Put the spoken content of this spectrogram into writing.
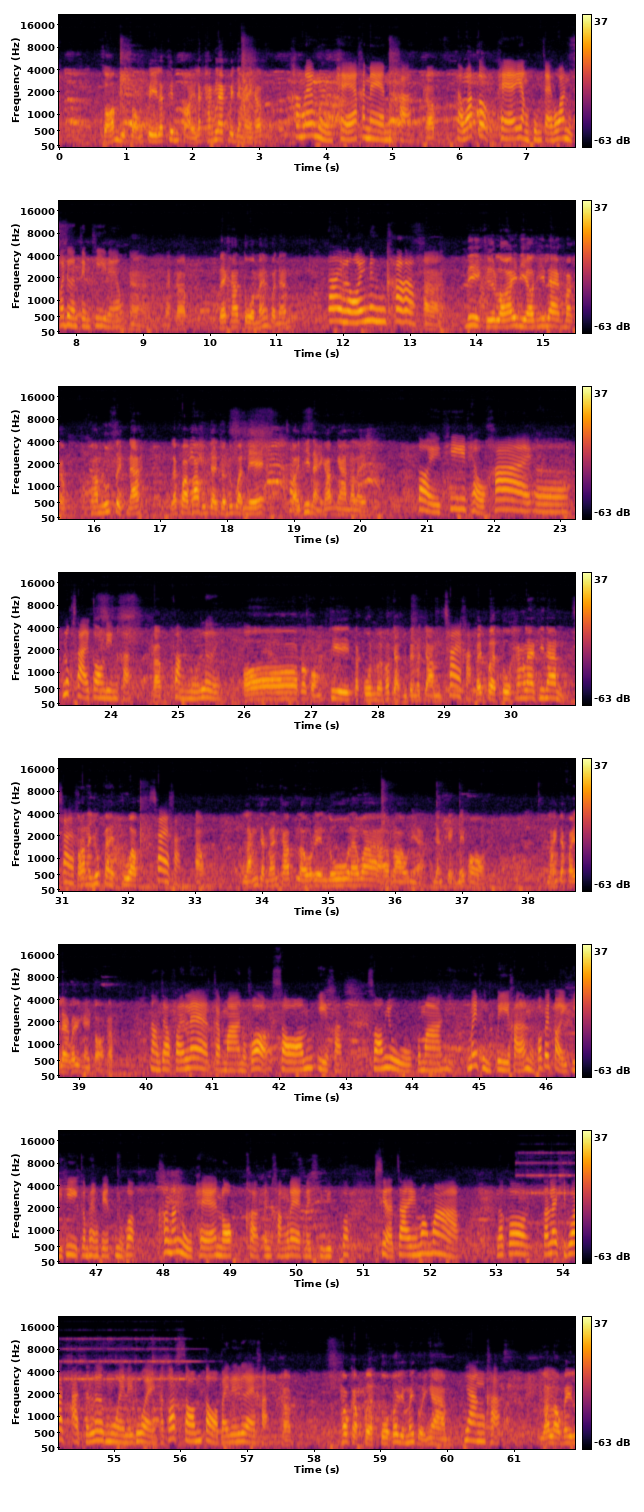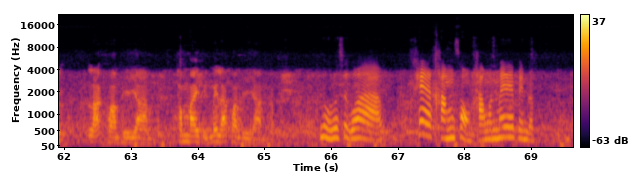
ซ้อมอยู่ 2 ปีแล้วขึ้นต่อยแล้วครั้งแรกเป็นยังไงครับครั้งแรกหนูแพ้คะแนนค่ะ ครับแต่ว่าก็แพ้อย่างภูมิใจเพราะว่าหนูก็เดินเต็มที่แล้ว อ่านะครับ ได้ค่าตัวไหมวันนั้น ได้ร้อยหนึ่งค่ะ อ่า นี่คือร้อยเดียวที่แลกมากับความรู้สึกนะ และความภาคภูมิใจจนทุกวันนี้ ค่ะ ต่อยที่ไหนครับงานอะไร ต่อยที่แถวค่ายเอ่อลูกทรายกองดินค่ะ ครับฝั่งนู้นเลย อ๋อก็ของที่ตระกูลมวยเขาจัดอยู่เป็นประจใช่ค่ะำไปเปิดตัวครั้งแรกที่นั่น ใช่ตค่ะอนอายุ8ขวบใช่ค่ะ อ้าวหลังจากนั้นครับเราเรียนรู้แล้วว่าเราเนี่ยยังเก่งไม่พอ หลังจากไฟล์แรกแล้วยังไงต่อครับ หลังจากไฟล์แรกกลับมาหนูก็ซ้อมอีกค่ะ ซ้อมอยู่ประมาณอีกไม่ถึงปีค่ะ แล้วหนูก็ไปต่อยอีกทีที่กำแพงเพชรหนูก็ ครั้งนั้นหนูแพ้น็อกค่ะ เป็นครั้งแรกในชีวิตก็เสียใจมากๆ แล้วก็ตอนแรกคิดว่าอาจจะเลิกมวยเลยด้วย แต่ก็ซ้อมต่อไปเรื่อยๆ ค่ะ ครับ เท่ากับเปิดตัวก็ยังไม่สวยงาม ยังค่ะ แล้วเราไม่ละความพยายามทำไมถึงไม่ละความพยายามครับ หนูรู้สึกว่าแค่ครั้งสองครั้งมันไม่ได้เป็นแบบ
